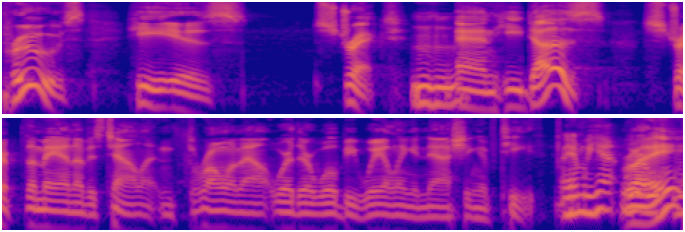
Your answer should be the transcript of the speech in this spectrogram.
proves he is strict Mm-hmm. and he does strip the man of his talent and throw him out where there will be wailing and gnashing of teeth. And we have Right? we're,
